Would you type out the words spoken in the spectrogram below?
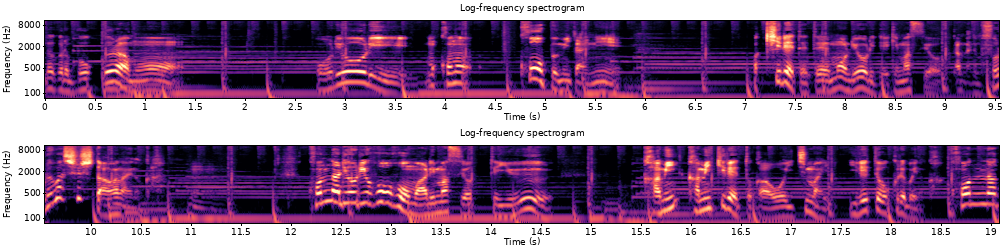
だから僕らも、お料理、もうこのコープみたいに、切れててもう料理できますよ。でもそれは趣旨と合わないのか。うん。こんな料理方法もありますよっていう紙？紙切れとかを1枚入れておくればいいのか。こんな、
